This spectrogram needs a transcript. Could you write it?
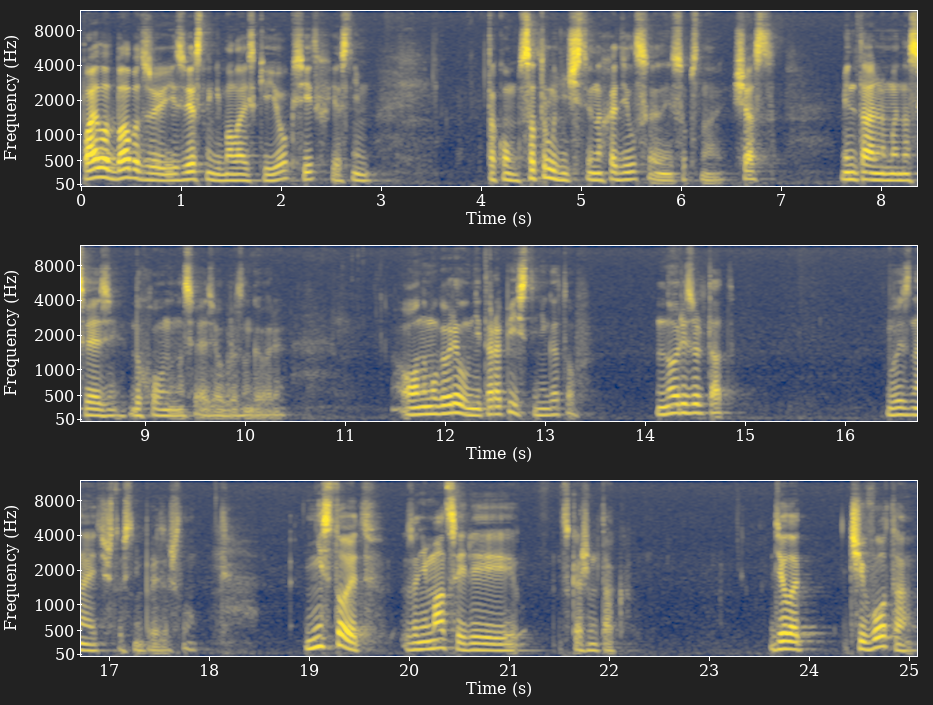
Пайлот Бабаджи, известный гималайский йог, ситх, я с ним в таком сотрудничестве находился, и, собственно, сейчас ментально мы на связи, духовно на связи, образно говоря. Он ему говорил, не торопись, ты не готов. Но результат, вы знаете, что с ним произошло. Не стоит заниматься или, скажем так, делать чего-то,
